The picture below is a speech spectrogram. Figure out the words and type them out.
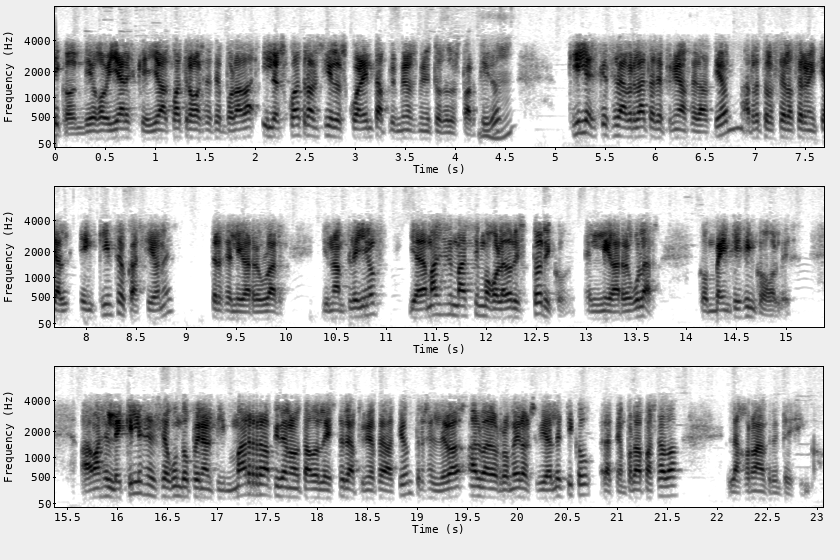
Sí, con Diego Villares, que lleva cuatro goles de temporada, y los cuatro han sido los 40 primeros minutos de los partidos. Quiles, que es el abrelata de primera federación, ha roto el 0-0 inicial en 15 ocasiones, tres en liga regular y una en playoff, y además es el máximo goleador histórico en liga regular, con 25 goles. Además, el de Kiel es el segundo penalti más rápido anotado en la historia de la Primera Federación, tras el de Álvaro Romero al Sevilla Atlético la temporada pasada, la jornada 35.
